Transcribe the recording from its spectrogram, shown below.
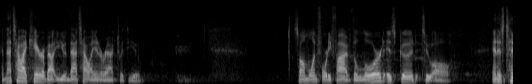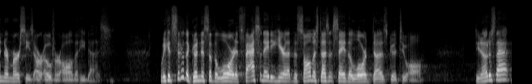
And that's how I care about you, and that's how I interact with you. Psalm 145 The Lord is good to all, and his tender mercies are over all that he does. We consider the goodness of the Lord, it's fascinating here that the psalmist doesn't say the Lord does good to all. Do you notice that?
